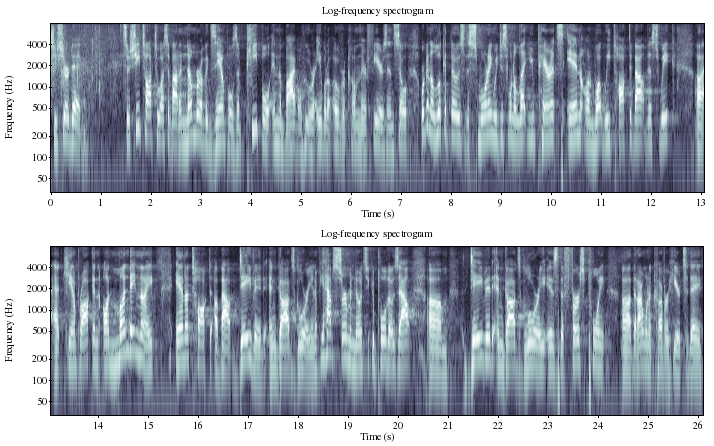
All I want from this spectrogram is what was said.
She sure did. So she talked to us about a number of examples of people in the Bible who were able to overcome their fears. And so we're going to look at those this morning. We just want to let you parents in on what we talked about this week uh, at Camp Rock. And on Monday night, Anna talked about David and God's glory. And if you have sermon notes, you can pull those out. Um, David and God's glory is the first point uh, that I want to cover here today.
